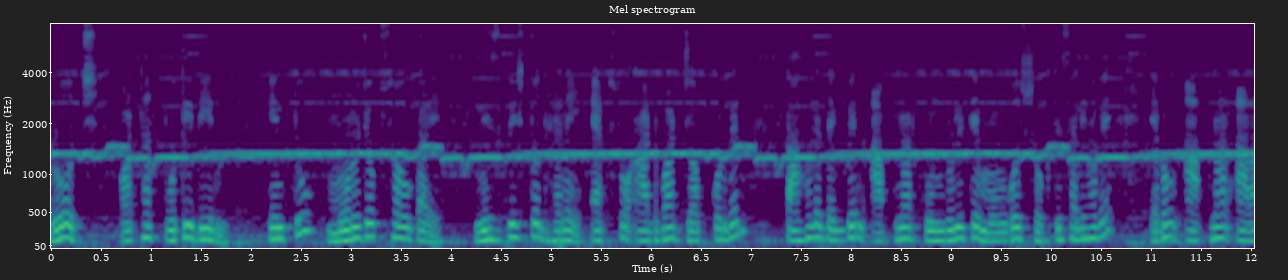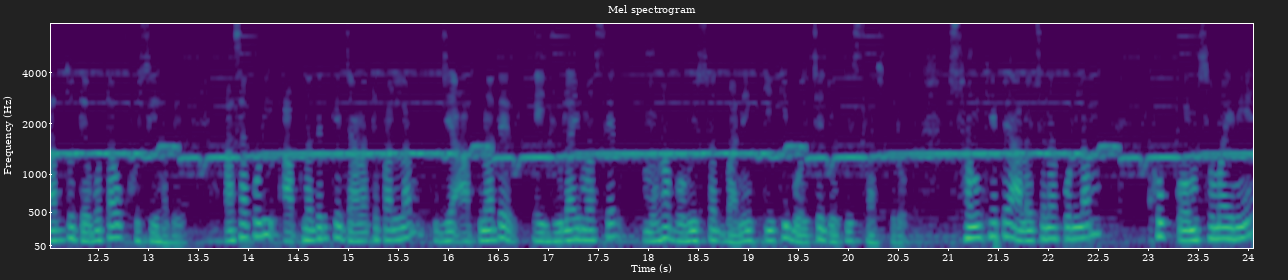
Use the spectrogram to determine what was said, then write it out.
রোজ, অর্থাৎ প্রতিদিন, কিন্তু মনোযোগ সহকারে, নির্দিষ্ট ধ্যানে একশো আটবার জপ করবেন, তাহলে দেখবেন আপনার কুণ্ডলিতে মঙ্গল শক্তিশালী হবে এবং আপনার আরাধ্য দেবতাও খুশি হবে। আশা করি আপনাদেরকে জানাতে পারলাম যে আপনাদের এই জুলাই মাসের মহা ভবিষ্যৎবাণী কী কী বলছে জ্যোতিষশাস্ত্র। সংক্ষেপে আলোচনা করলাম, খুব কম সময় নিয়ে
